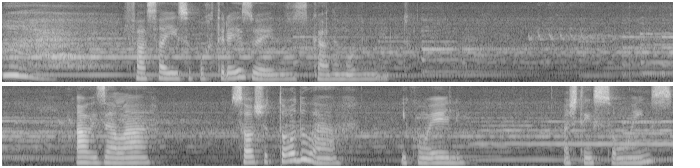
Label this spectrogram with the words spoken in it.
Ah, faça isso por três vezes cada movimento. Ao exalar, solte todo o ar e com ele as tensões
